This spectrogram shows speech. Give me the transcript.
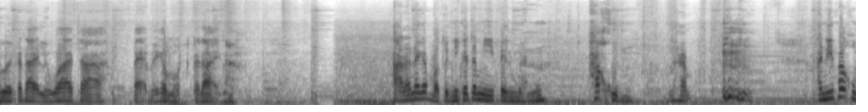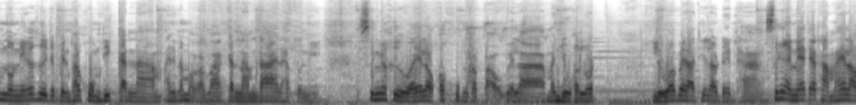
ด้วยก็ได้ หรือว่าจะแปะไว้กับรถก็ได้นะอ่าแล้วในกระเป๋าตัวนี้ก็จะมีเป็นเหมือนผ้าคลุม นะครับ อันนี้ผ้าคลุมตรงนี้ก็คือจะเป็นผ้าคลุมที่กันน้ำอันนี้ต้องบอกกันว่ากันน้ำได้นะครับตัวนี้ ซึ่งก็คือไว้เราก็คลุมกระเป๋าเวลามันอยู่กับรถหรือว่าเวลาที่เราเดินทาง ซึ่งอันนี้จะทำให้เรา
